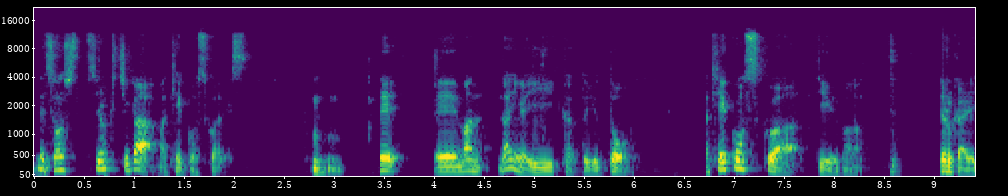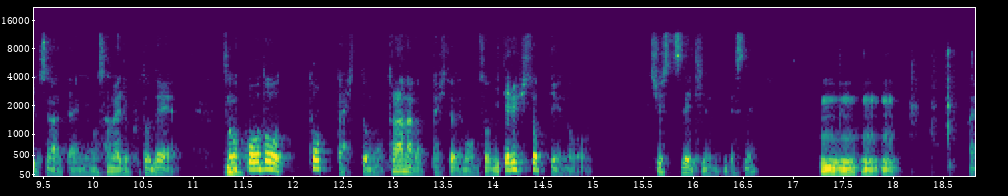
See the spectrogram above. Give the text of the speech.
で、その出力値が、まあ、傾向スコアです。うんうん。で、えーまあ、何がいいかというと、まあ傾向スコアっていう、まあ、0から1の値に収めることで、その行動を取った人も取らなかった人でも、そう似てる人っていうのを抽出できるんですね。うんうんうんうん。ま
